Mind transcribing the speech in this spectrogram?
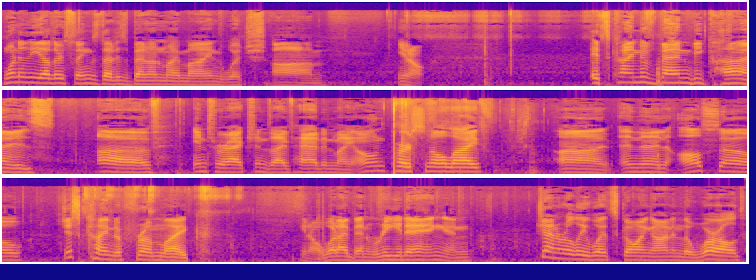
one of the other things that has been on my mind, which, um, you know, it's kind of been because of interactions I've had in my own personal life, uh, and then also just kind of from like, you know, what I've been reading and generally what's going on in the world.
